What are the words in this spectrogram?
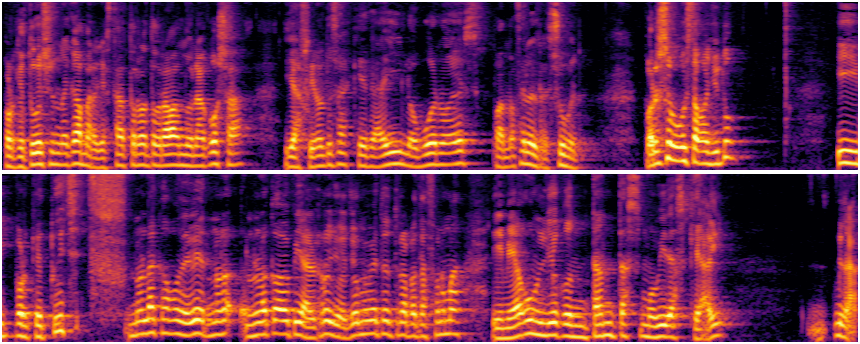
Porque tú ves una cámara que está todo el rato grabando una cosa y al final tú sabes que de ahí lo bueno es cuando hacen el resumen. Por eso me gusta más YouTube. Y porque Twitch no lo acabo de ver, no, no lo acabo de pillar el rollo. Yo me meto de la plataforma y me hago un lío con tantas movidas que hay. Mira,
